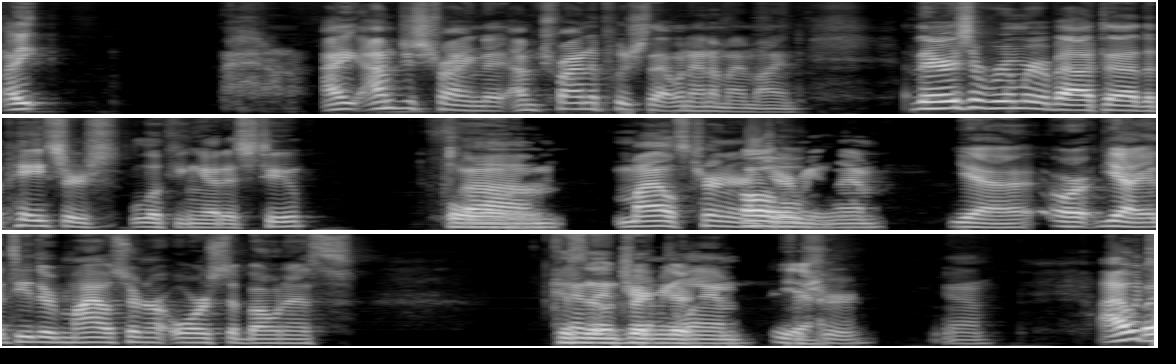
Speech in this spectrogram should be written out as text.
I. I don't know. I, I'm just trying to. I'm trying to push that one out of my mind. There is a rumor about uh, the Pacers looking at us too. For Um, Miles Turner and Oh, Jeremy Lamb, yeah, or yeah, it's either Miles Turner or Sabonis. and then Jeremy Lamb yeah. for sure. Yeah, I would But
